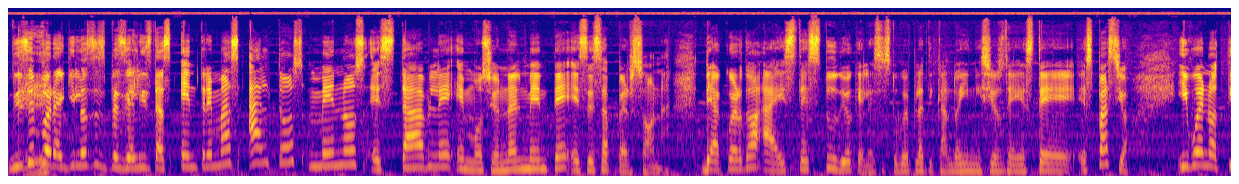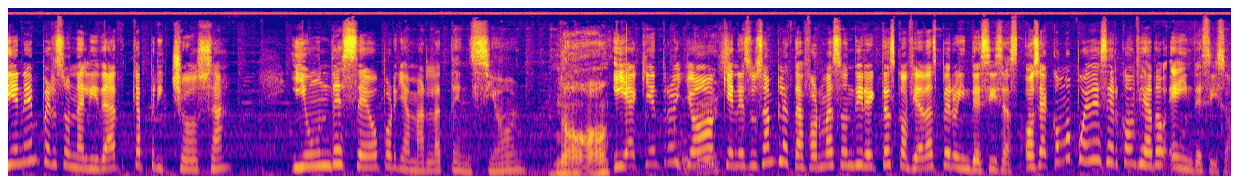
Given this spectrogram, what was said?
Dicen Ok. por aquí los especialistas, entre más altos, menos estable emocionalmente es esa persona. De acuerdo a este estudio que les estuve platicando a inicios de este espacio. Y bueno, tienen personalidad caprichosa y un deseo por llamar la atención. no. Y aquí entro ¿Cómo yo, quienes usan plataformas son directas, confiadas, pero indecisas. O sea, ¿cómo puede ser confiado e indeciso?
